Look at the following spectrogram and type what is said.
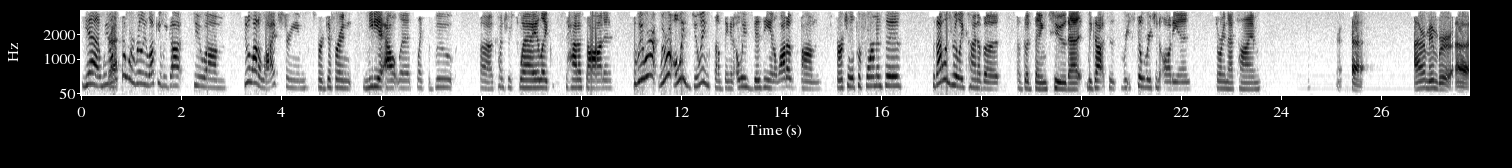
Yeah, we also were really lucky. We got to um, do a lot of live streams for different media outlets, like the Boot, uh, Country Sway, like had us on, and so we were we were always doing something and always busy, and a lot of um, virtual performances. So that was really kind of a a good thing too that we got to re- still reach an audience during that time. Uh, I remember. Uh,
